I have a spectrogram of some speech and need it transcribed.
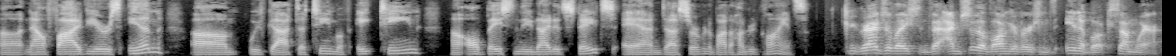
Uh, now, five years in, um, we've got a team of 18, uh, all based in the United States and uh, serving about 100 clients. Congratulations. I'm sure the longer version's in a book somewhere.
